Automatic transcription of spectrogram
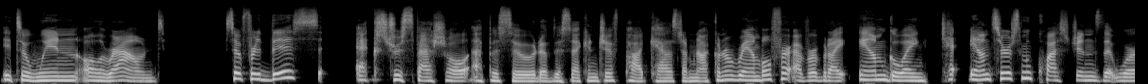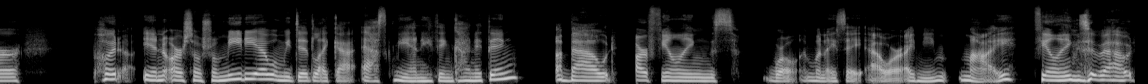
it's a win all around. So, for this extra special episode of the Second Shift podcast. I'm not going to ramble forever, but I am going to answer some questions that were put in our social media when we did like a ask me anything kind of thing about our feelings. Well, when I say our, I mean my feelings about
